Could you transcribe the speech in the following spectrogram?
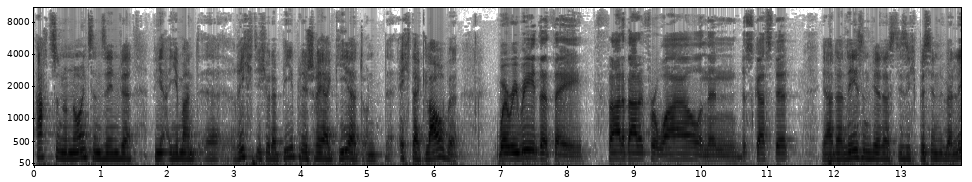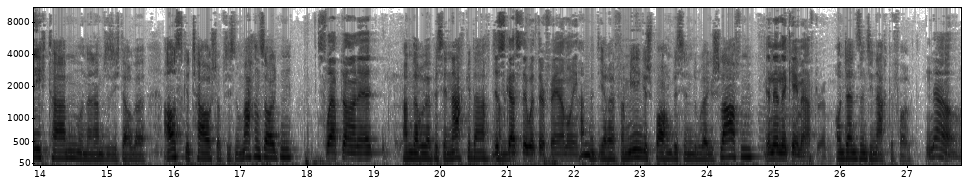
18 und 19 sehen wir, wie jemand äh, richtig oder biblisch reagiert und äh, echter Glaube. where we read that they thought about it for a while and then discussed it. Ja, da lesen wir, dass die sich ein bisschen überlegt haben und dann haben sie sich darüber ausgetauscht, ob sie es nun machen sollten, slept on it, haben darüber ein bisschen nachgedacht, haben, it with their family, haben mit ihrer Familie gesprochen, ein bisschen drüber geschlafen and then they came after him. und dann sind sie nachgefolgt. No.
